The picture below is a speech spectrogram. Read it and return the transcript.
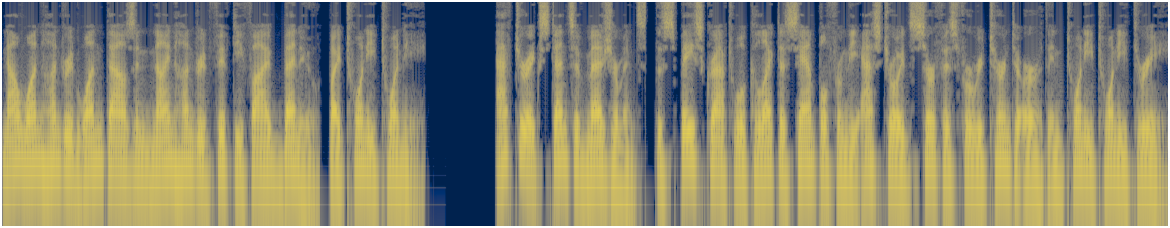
now 101955 Bennu, by 2020. After extensive measurements, the spacecraft will collect a sample from the asteroid's surface for return to Earth in 2023.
